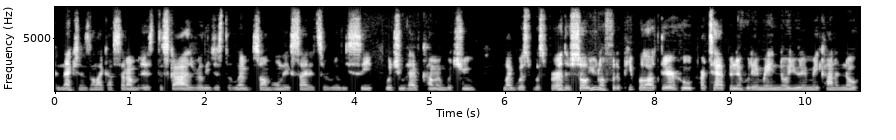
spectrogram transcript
connections. And like I said, I'm it's the sky is really just the limit. So I'm only excited to really see what you have coming, what you like what's what's further. So, you know, for the people out there who are tapping in, who they may know you, they may kind of know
